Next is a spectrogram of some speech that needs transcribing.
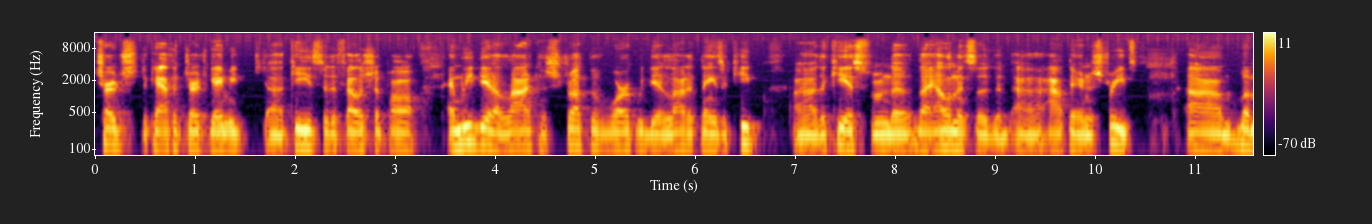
Church, the Catholic Church, gave me uh, keys to the fellowship hall, and we did a lot of constructive work. We did a lot of things to keep uh, the kids from the the elements of the uh, out there in the streets. Um, but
